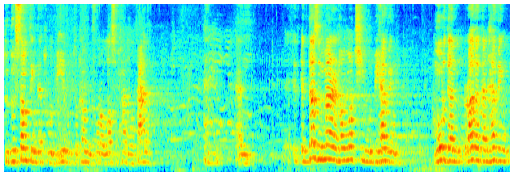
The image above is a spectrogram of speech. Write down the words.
To do something that will be able to come before Allah subhanahu wa ta'ala. And, and it, it doesn't matter how much you will be having more than rather than having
